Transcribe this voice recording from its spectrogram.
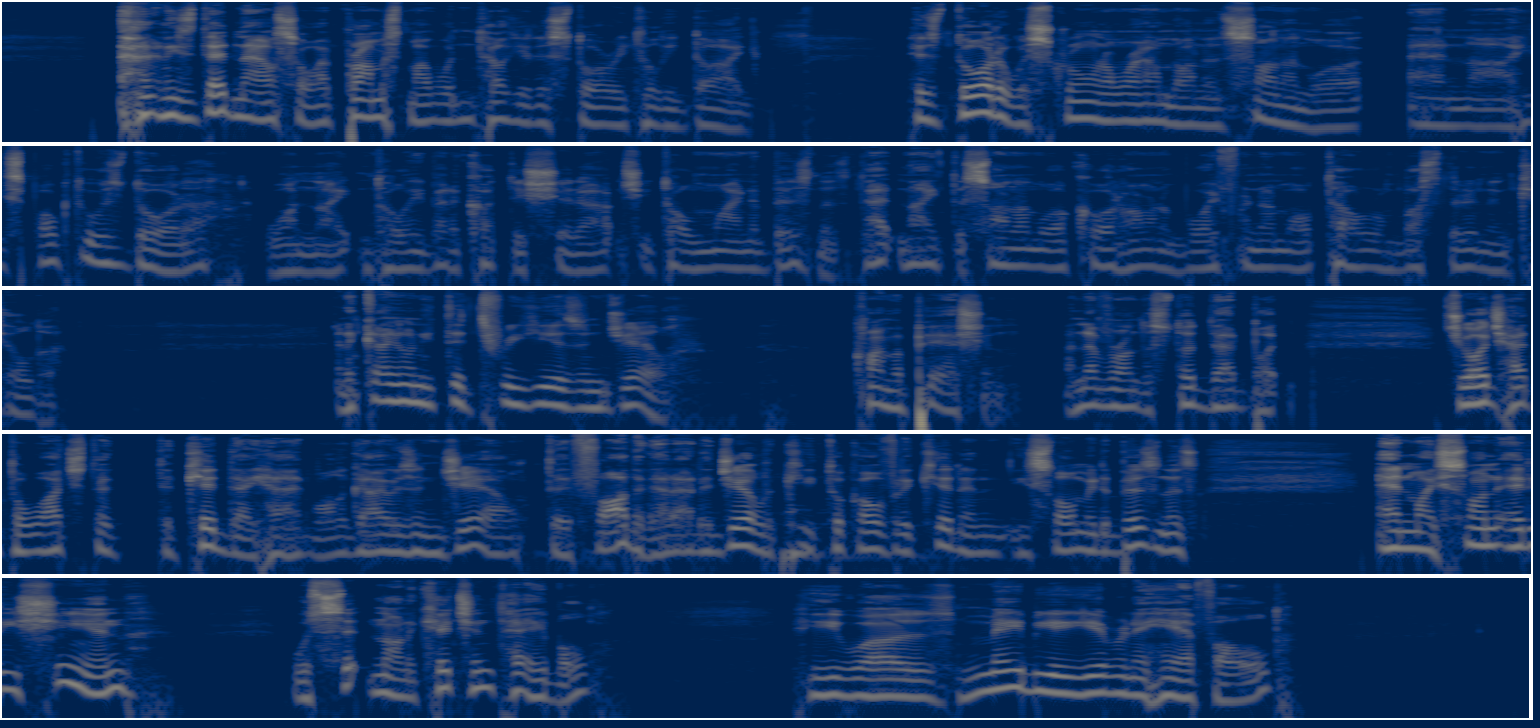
and he's dead now, so I promised him I wouldn't tell you this story till he died. His daughter was screwing around on his son in law, and uh, he spoke to his daughter one night and told her he better cut this shit out. And she told him, mind a business. That night, the son in law caught her and her boyfriend in a motel room, busted in, and killed her. And the guy only did three years in jail. Crime of passion. I never understood that, but George had to watch the, the kid they had while the guy was in jail. The father got out of jail. He took over the kid and he sold me the business. And my son, Eddie Sheehan, was sitting on a kitchen table. He was maybe a year and a half old.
